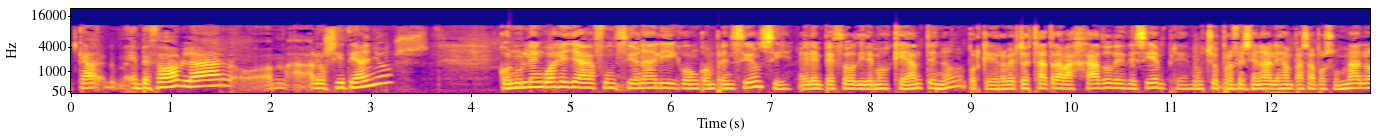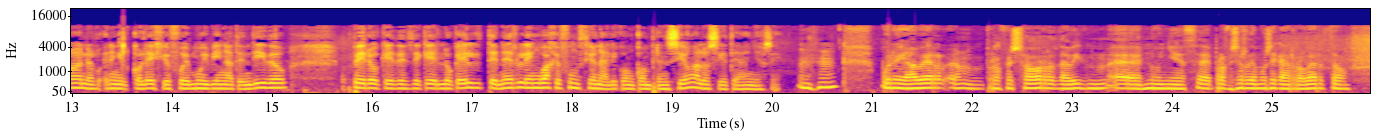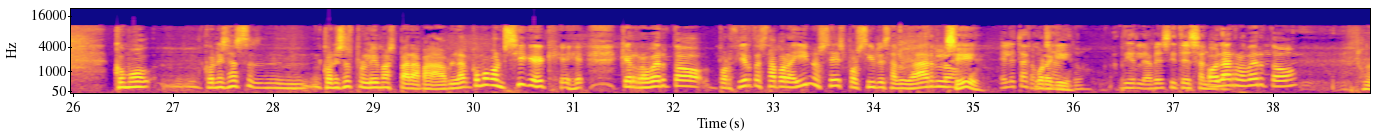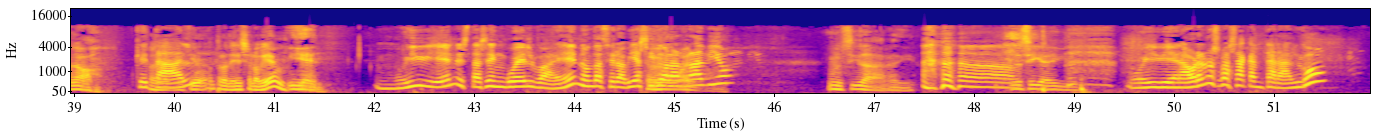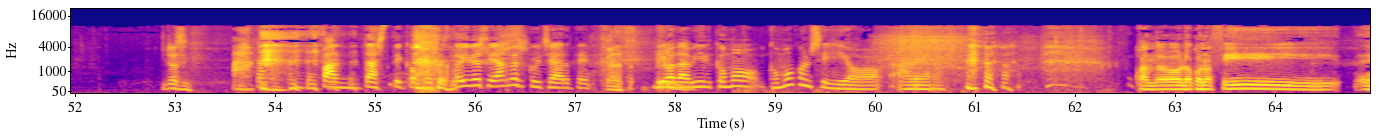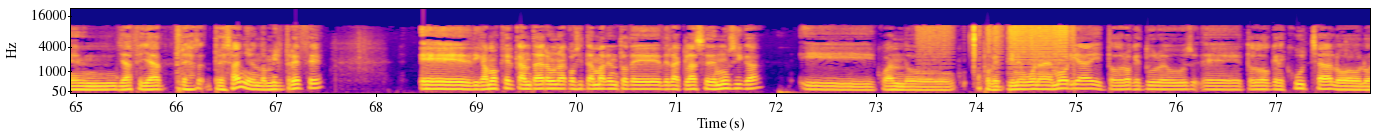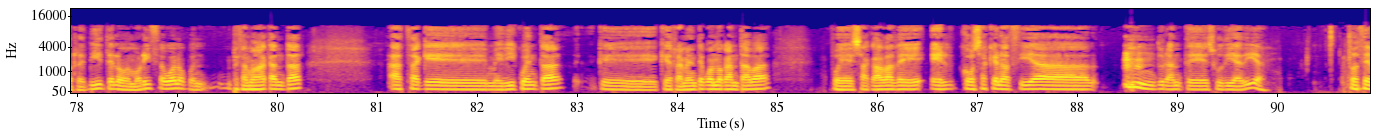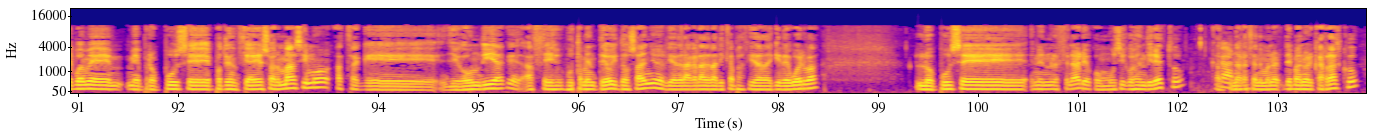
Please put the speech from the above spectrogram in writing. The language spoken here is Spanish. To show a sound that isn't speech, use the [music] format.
empezó a hablar um, a los siete años, Con un lenguaje ya funcional y con comprensión, sí. Él empezó, diremos que antes, ¿no? Porque Roberto está trabajado desde siempre. Muchos profesionales han pasado por sus manos, en el, en el colegio fue muy bien atendido, pero que desde que lo que él tener lenguaje funcional y con comprensión a los siete años, sí. Bueno, y a ver, em, profesor David eh, Núñez, eh, profesor de música de Roberto, ¿cómo, con, esas, con esos problemas para, para hablar, cómo consigue que, que Roberto, por cierto, está por ahí? No sé, ¿es posible saludarlo? Sí. Él está Está por aquí. Dile, a ver si te saluda. Hola, Roberto. No. ¿Qué tal? Pero, díselo bien. Bien. Muy bien, estás en Huelva, ¿eh? En Onda Cero. ¿Habías ido a la radio? Un ciudad radio. [laughs] Yo sí ahí. Muy bien. ¿Ahora nos vas a cantar algo? Yo sí. Ah, [laughs] fantástico, pues estoy deseando escucharte. Digo, David, ¿cómo, cómo consiguió? A ver. [laughs] Cuando lo conocí en- ya hace ya tres, tres años, en 2013, eh, digamos que el cantar era una cosita más dentro de, de la clase de música y cuando porque tiene buena memoria y todo lo que tú eh, todo lo que escuchas lo, lo repite lo memoriza bueno pues empezamos a cantar hasta que me di cuenta que, que realmente cuando cantaba pues sacaba de él cosas que no hacía [clears throat] durante su día a día entonces pues me, me propuse potenciar eso al máximo hasta que llegó un día que hace justamente hoy dos años el día de la gala de la discapacidad de aquí de Huelva lo puse en un escenario con músicos en directo, canté Claro. una canción de Manuel, de Manuel Carrasco.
